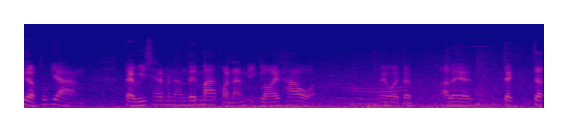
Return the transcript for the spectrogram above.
เกือบทุกอย่าง แต่ WeChat มันทำได้มากกว่านั้นอีกร้อยเท่าอะไม่ว่าจะอะไรจะจะ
